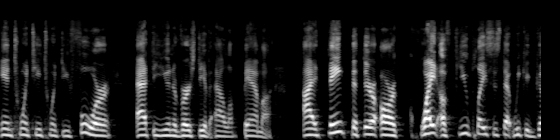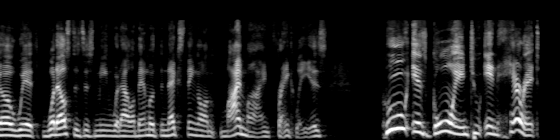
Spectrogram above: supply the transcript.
in 2024 at the University of Alabama. I think that there are quite a few places that we could go with what else does this mean with Alabama? The next thing on my mind, frankly, is who is going to inherit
